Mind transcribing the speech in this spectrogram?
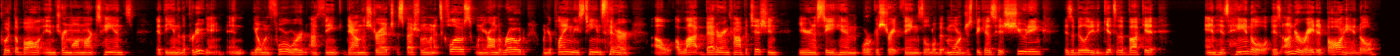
put the ball in Tramon Mark's hands at the end of the Purdue game. And going forward, I think down the stretch, especially when it's close, when you're on the road, when you're playing these teams that are a, a lot better in competition, you're going to see him orchestrate things a little bit more just because his shooting, his ability to get to the bucket, and his handle, his underrated ball handle,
